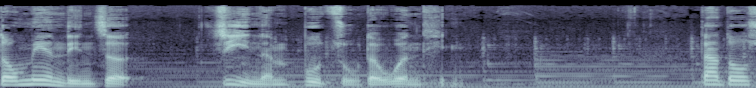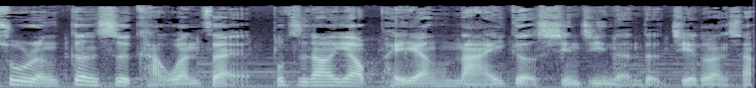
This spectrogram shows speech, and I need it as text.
都面临着技能不足的问题，大多数人更是卡关在不知道要培养哪一个新技能的阶段上。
